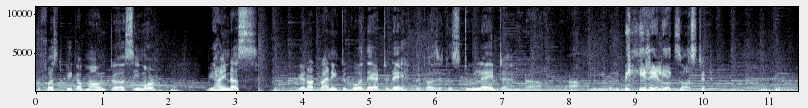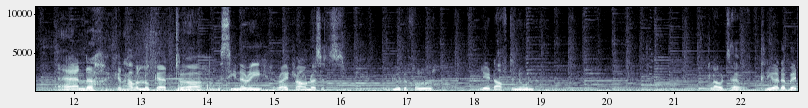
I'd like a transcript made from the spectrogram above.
the first peak of Mount uh, Seymour behind us. We are not planning to go there today because it is too late and uh, uh, we will be really exhausted and you can have a look at the scenery right around us it's beautiful late afternoon clouds have cleared a bit.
